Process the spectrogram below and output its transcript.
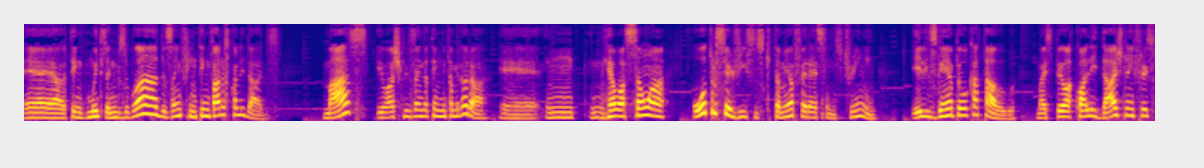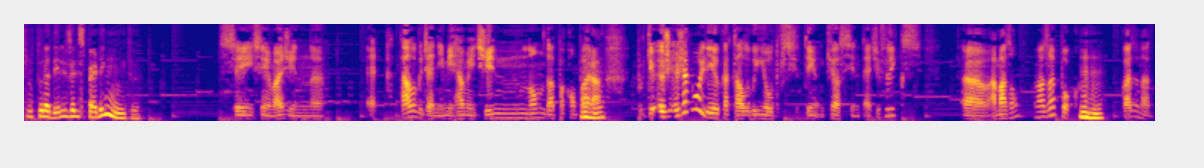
É, tem muitos animes dublados, enfim, tem várias qualidades. Mas eu acho que eles ainda têm muito a melhorar. É, em, em, relação a outros serviços que também oferecem streaming, eles ganham pelo catálogo, mas pela qualidade da infraestrutura deles, eles perdem muito. Sim, sim, imagino, né? É, catálogo de anime realmente não dá para comparar. Uhum. Porque eu, eu, já olhei o catálogo em outros que, tenho, que eu assino Netflix, Uh, Amazon, Amazon é pouco. Uhum. Quase nada.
